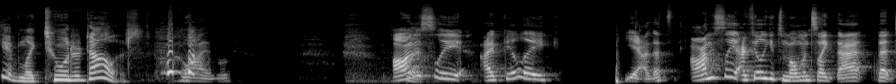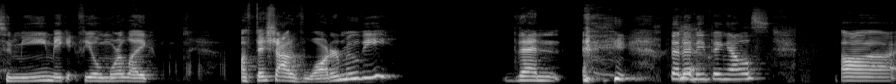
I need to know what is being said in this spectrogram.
Gave him like two hundred dollars. Wild. Honestly, I feel like yeah, that's honestly, I feel like it's moments like that that to me make it feel more like a fish out of water movie than than Yeah. anything else. Uh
